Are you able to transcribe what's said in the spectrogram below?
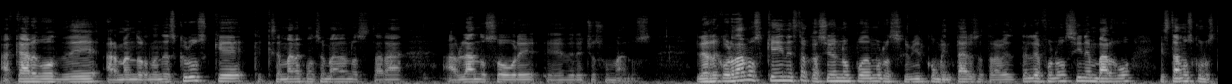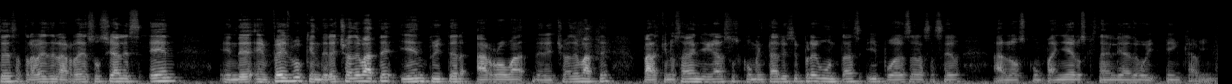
a cargo de Armando Hernández Cruz, que, semana con semana nos estará hablando sobre eh, derechos humanos. Les recordamos que en esta ocasión no podemos recibir comentarios a través de teléfono, sin embargo, estamos con ustedes a través de las redes sociales en, en Facebook en Derecho a Debate y en Twitter arroba Derecho a Debate para que nos hagan llegar sus comentarios y preguntas y podérselas hacer a los compañeros que están el día de hoy en cabina.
